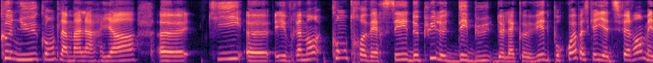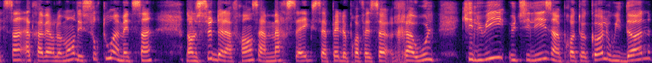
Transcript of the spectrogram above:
connu contre la malaria qui euh, est vraiment controversé depuis le début de la COVID. Pourquoi? Parce qu'il y a différents médecins à travers le monde et surtout un médecin dans le sud de la France, à Marseille, qui s'appelle le professeur Raoult, qui lui utilise un protocole où il donne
